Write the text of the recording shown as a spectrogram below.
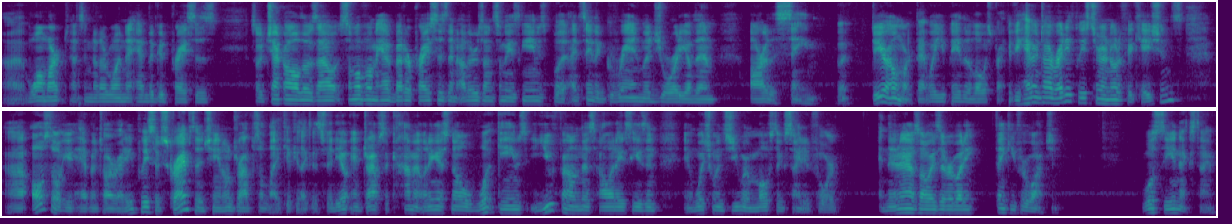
Uh, Walmart, that's another one that had the good prices. So check all those out. Some of them have better prices than others on some of these games, but I'd say the grand majority of them are the same. But do your homework, that way you pay the lowest price. If you haven't already, please turn on notifications. Uh, also, if you haven't already, please subscribe to the channel, drop us a like if you like this video, and drop us a comment letting us know what games you found this holiday season and which ones you are most excited for. And then as always, everybody, thank you for watching. We'll see you next time.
